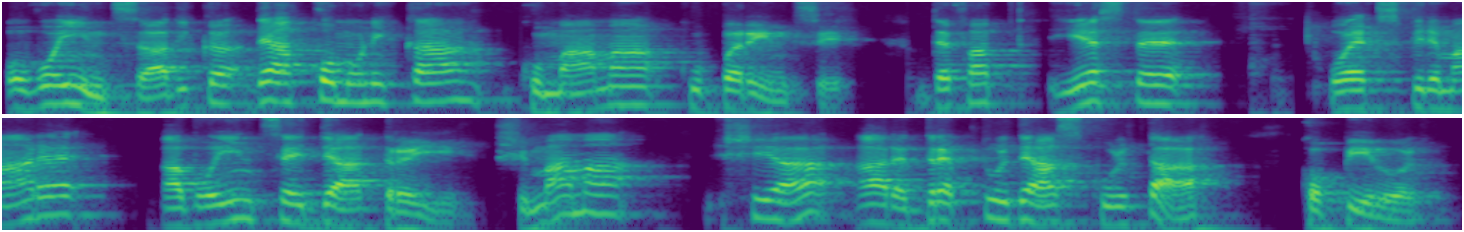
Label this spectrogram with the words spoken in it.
o voință, adică de a comunica cu mama, cu părinții. De fapt, este o exprimare a voinței de a trăi. Și mama și ea are dreptul de a asculta copilul.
